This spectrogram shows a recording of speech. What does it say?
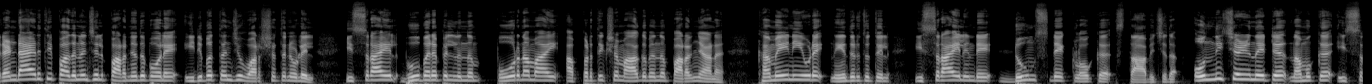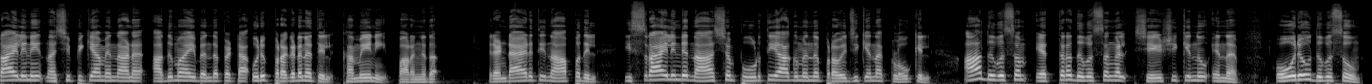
രണ്ടായിരത്തി പതിനഞ്ചിൽ പറഞ്ഞതുപോലെ ഇരുപത്തഞ്ച് വർഷത്തിനുള്ളിൽ ഇസ്രായേൽ ഭൂപരപ്പിൽ നിന്നും പൂർണമായി അപ്രത്യക്ഷമാകുമെന്ന് പറഞ്ഞാണ് ഖമേനിയുടെ നേതൃത്വത്തിൽ ഇസ്രായേലിന്റെ ഡൂംസ്ഡേ ക്ലോക്ക് സ്ഥാപിച്ചത്. ഒന്നിച്ചെഴുന്നേറ്റ് നമുക്ക് ഇസ്രായേലിനെ നശിപ്പിക്കാമെന്നാണ് അതുമായി ബന്ധപ്പെട്ട ഒരു പ്രകടനത്തിൽ ഖമേനി പറഞ്ഞത്. രണ്ടായിരത്തി നാൽപ്പതിൽ ഇസ്രായേലിന്റെ നാശം പൂർത്തിയാകുമെന്ന് പ്രവചിക്കുന്ന ക്ലോക്കിൽ ആ ദിവസം എത്ര ദിവസങ്ങൾ ശേഷിക്കുന്നു എന്ന് ഓരോ ദിവസവും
